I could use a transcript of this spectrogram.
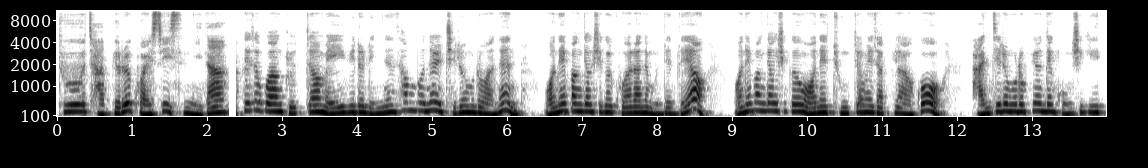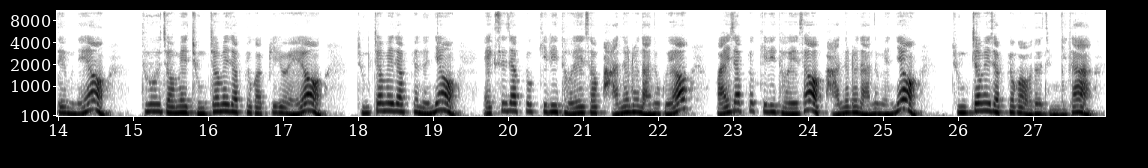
두 좌표를 구할 수 있습니다. 앞에서 구한 교점 AB를 잇는 선분을 지름으로 하는 원의 방정식을 구하라는 문제인데요. 원의 방정식은 원의 중점의 좌표하고 반지름으로 표현된 공식이기 때문에요. 두 점의 중점의 좌표가 필요해요. 중점의 좌표는요. x좌표끼리 더해서 반으로 나누고요. y좌표끼리 더해서 반으로 나누면요. 중점의 좌표가 얻어집니다.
